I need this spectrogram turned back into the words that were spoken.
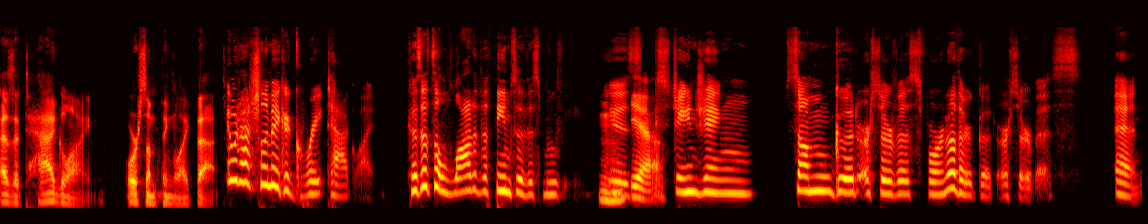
as a tagline or something like that. It would actually make a great tagline because that's a lot of the themes of this movie Mhm. is Yeah. exchanging some good or service for another good or service. And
